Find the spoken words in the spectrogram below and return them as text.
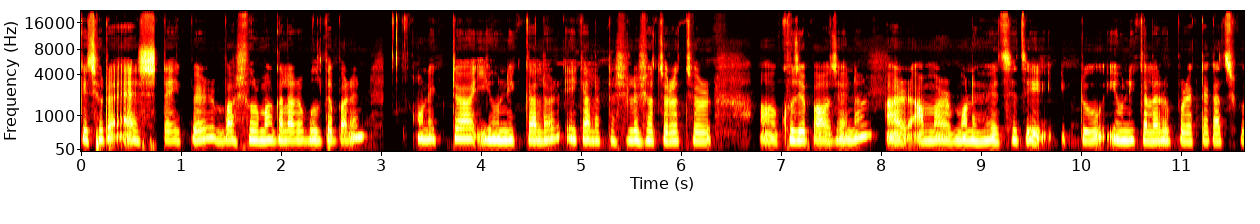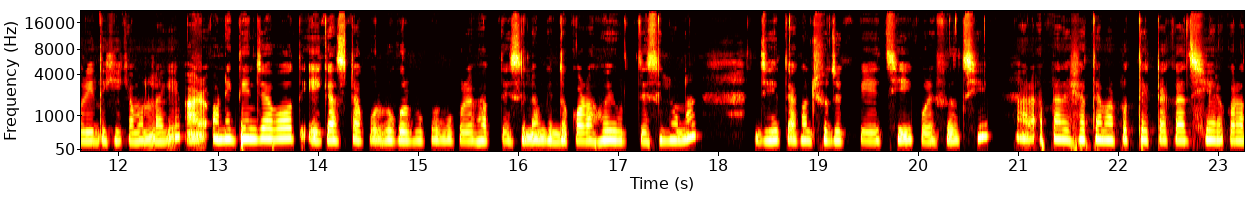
কিছুটা অ্যাশ টাইপের বা সুরমা কালারও বলতে পারেন। অনেকটা ইউনিক কালার এই কালারটা আসলে সচরাচর খুঁজে পাওয়া যায় না। আর আমার মনে হয়েছে যে একটু ইউনিক কালারের উপর একটা কাজ করি, দেখি কেমন লাগে। আর অনেক দিন যাবৎ এই কাজটা করব করব করব করে ভাবতেছিলাম, কিন্তু করা হয়ে উঠতেছিল না। যেহেতু এখন সুযোগ পেয়েছি, করে ফেলছি। আর আপনাদের সাথে আমার প্রত্যেকটা কাজ শেয়ার করা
